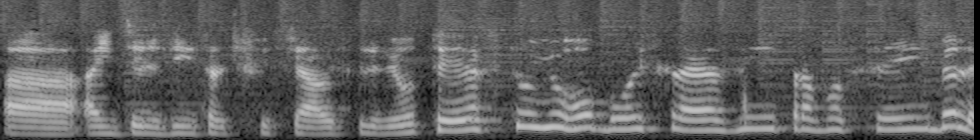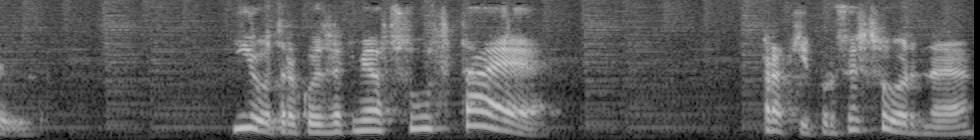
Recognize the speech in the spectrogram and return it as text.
a, a inteligência artificial escrever o texto e o robô escreve para você e beleza. E outra coisa que me assusta é para que professor, né?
